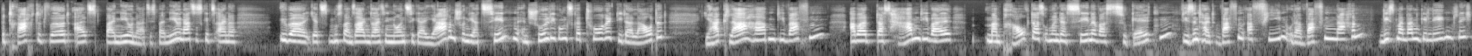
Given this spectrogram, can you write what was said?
betrachtet wird als bei Neonazis. Bei Neonazis gibt es eine über, jetzt muss man sagen, seit den 90er Jahren, schon Jahrzehnten Entschuldigungsrhetorik, die da lautet, ja klar haben die Waffen, aber das haben die, weil man braucht das, um in der Szene was zu gelten. Die sind halt waffenaffin oder Waffennachen liest man dann gelegentlich.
